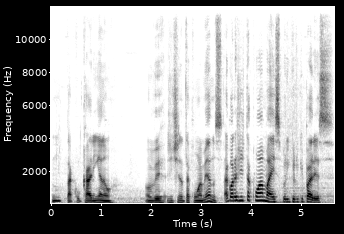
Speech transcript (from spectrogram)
Não tá com carinha, não. Vamos ver. A gente ainda tá com um a menos? Agora a gente tá com um a mais, por incrível que pareça.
